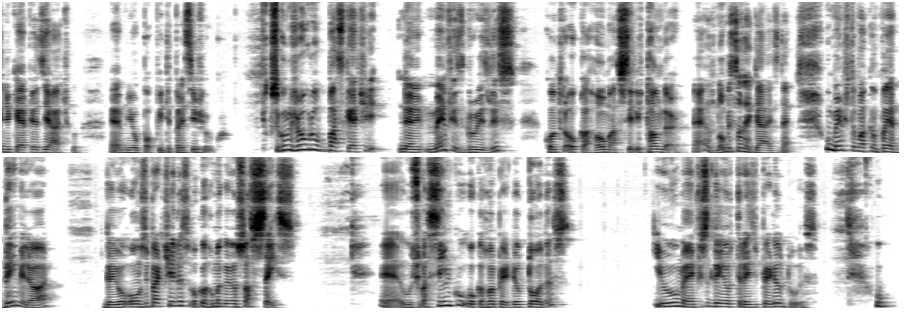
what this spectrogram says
handicap asiático, é meu palpite para esse jogo. O segundo jogo do basquete, né, Memphis Grizzlies contra Oklahoma City Thunder. É, os nomes são legais, né? O Memphis tem uma campanha bem melhor, ganhou 11 partidas, o Oklahoma ganhou só 6. É, últimas 5, o Oklahoma perdeu todas, e o Memphis ganhou 3 e perdeu 2. O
